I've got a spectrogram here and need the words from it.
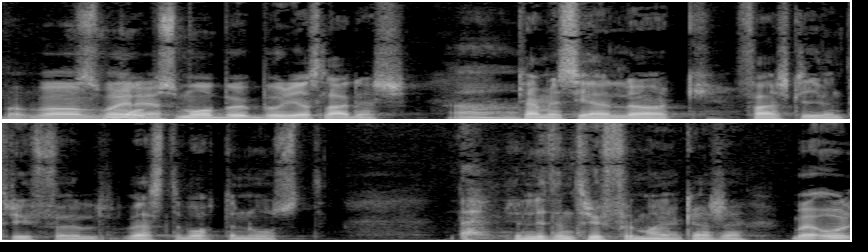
Va, va, små, vad? Små burgarsliders. Ah. Karamelliserad lök, färskriven tryffel, västerbottenost. Äh, en liten tryffelmaja kanske. Men, och,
